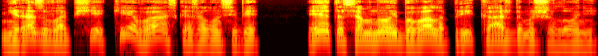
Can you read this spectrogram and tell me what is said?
ни разу вообще. Кева, — сказал он себе, — это со мной бывало при каждом эшелоне.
